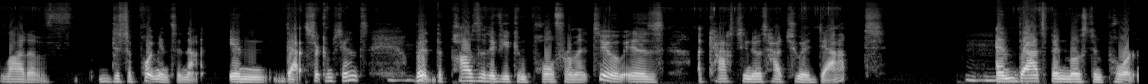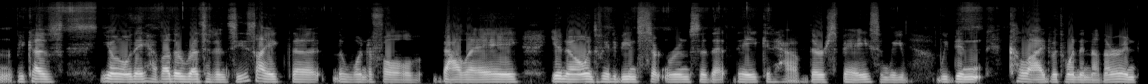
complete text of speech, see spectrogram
lot of disappointments in that in that circumstance Mm-hmm. but the positive you can pull from it too is a cast who knows how to adapt Mhm. and that's been most important because you know they have other residencies like the the wonderful ballet you know and so we had to be in certain rooms so that they could have their space and we we didn't collide with one another and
